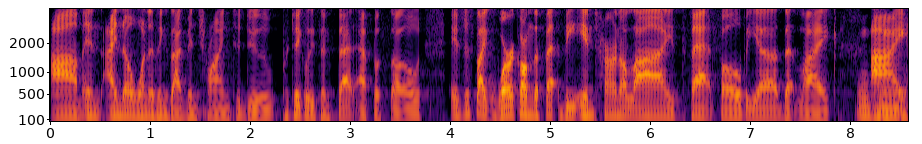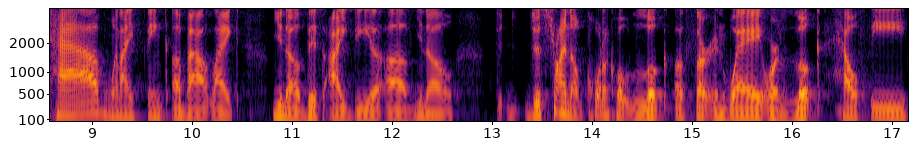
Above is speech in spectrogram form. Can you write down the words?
Um, and I know one of the things I've been trying to do, particularly since that episode, is just like work on the fa- the internalized fat phobia that like mm-hmm. I have when I think about like, you know, this idea of, you know, just trying to quote unquote look a certain way or look healthy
